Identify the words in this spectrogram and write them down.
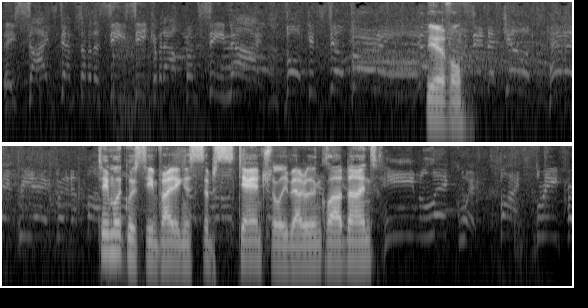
They sidestep some of the CC coming out from C9. Vulcan still burning. Beautiful. In to kill him. And APA is ready to follow Team Liquid's team fighting is substantially better than Cloud9's. Team Liquid finds three for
